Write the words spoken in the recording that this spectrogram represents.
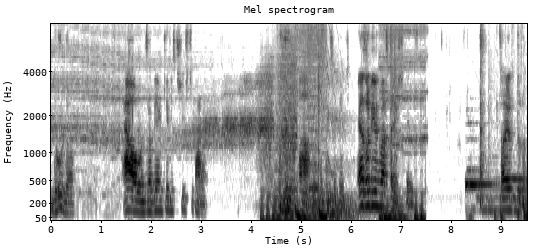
Dużo. Au, zrobiłem kiedyś 30 parę. A, muszę 25. Ja zrobiłem chyba 40 kiedyś. To jest dużo.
